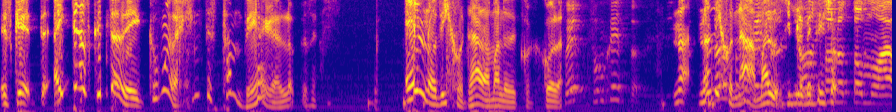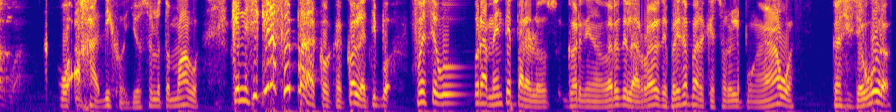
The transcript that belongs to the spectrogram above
es que te- ahí te das cuenta de cómo la gente es tan verga, loco. O sea, él no dijo nada malo de Coca-Cola. Fue, fue un gesto. No, no dijo nada gesto. malo, simplemente Yo hizo. solo tomo agua. o, ajá, dijo, yo solo tomo agua. Que ni siquiera fue para Coca-Cola, tipo, fue seguramente para los coordinadores de las ruedas de prensa para que solo le pongan agua. Casi seguro.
